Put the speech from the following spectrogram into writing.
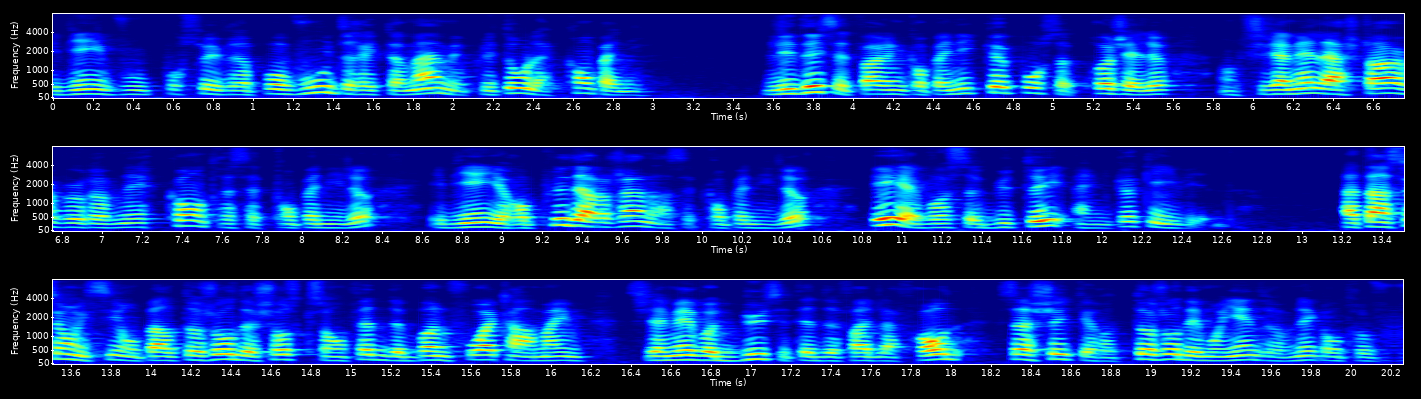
eh bien, vous ne poursuivrez pas vous directement, mais plutôt la compagnie. L'idée, c'est de faire une compagnie que pour ce projet-là. Donc, si jamais l'acheteur veut revenir contre cette compagnie-là, eh bien, il n'y aura plus d'argent dans cette compagnie-là et elle va se buter à une coquille vide. Attention ici, on parle toujours de choses qui sont faites de bonne foi quand même. Si jamais votre but c'était de faire de la fraude, sachez qu'il y aura toujours des moyens de revenir contre vous.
